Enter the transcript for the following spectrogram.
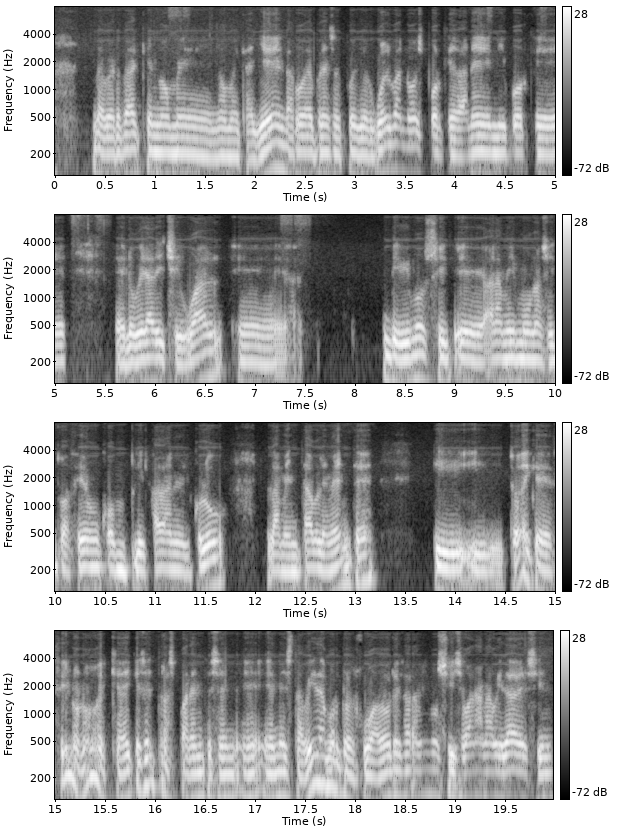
la verdad que no me, no me callé en la rueda de prensa después del Huelva, no es porque gané ni porque eh, lo hubiera dicho igual. eh, vivimos eh, ahora mismo una situación complicada en el club, lamentablemente, y, y todo hay que decirlo, ¿no? Es que hay que ser transparentes en, en- en esta vida, porque los jugadores ahora mismo sí se van a Navidades sin,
